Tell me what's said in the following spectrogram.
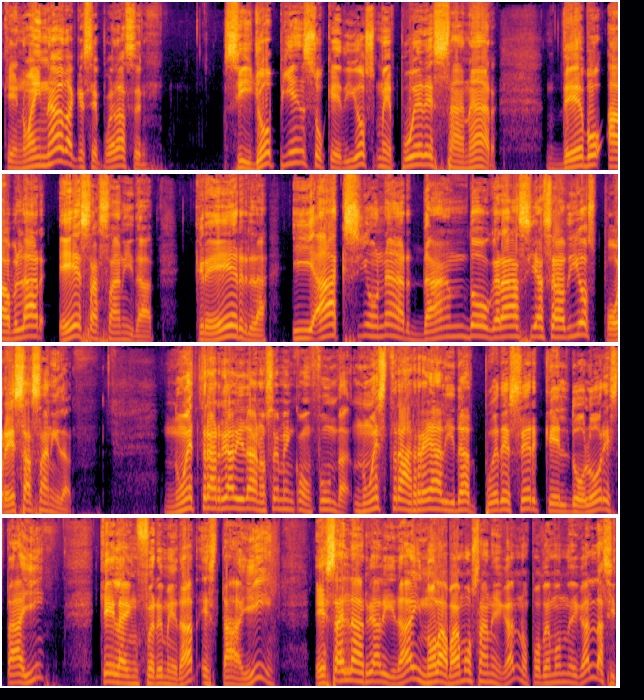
que no hay nada que se pueda hacer. Si yo pienso que Dios me puede sanar, debo hablar esa sanidad, creerla y accionar dando gracias a Dios por esa sanidad. Nuestra realidad, no se me confunda, nuestra realidad puede ser que el dolor está ahí, que la enfermedad está ahí. Esa es la realidad y no la vamos a negar, no podemos negarla. Si,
